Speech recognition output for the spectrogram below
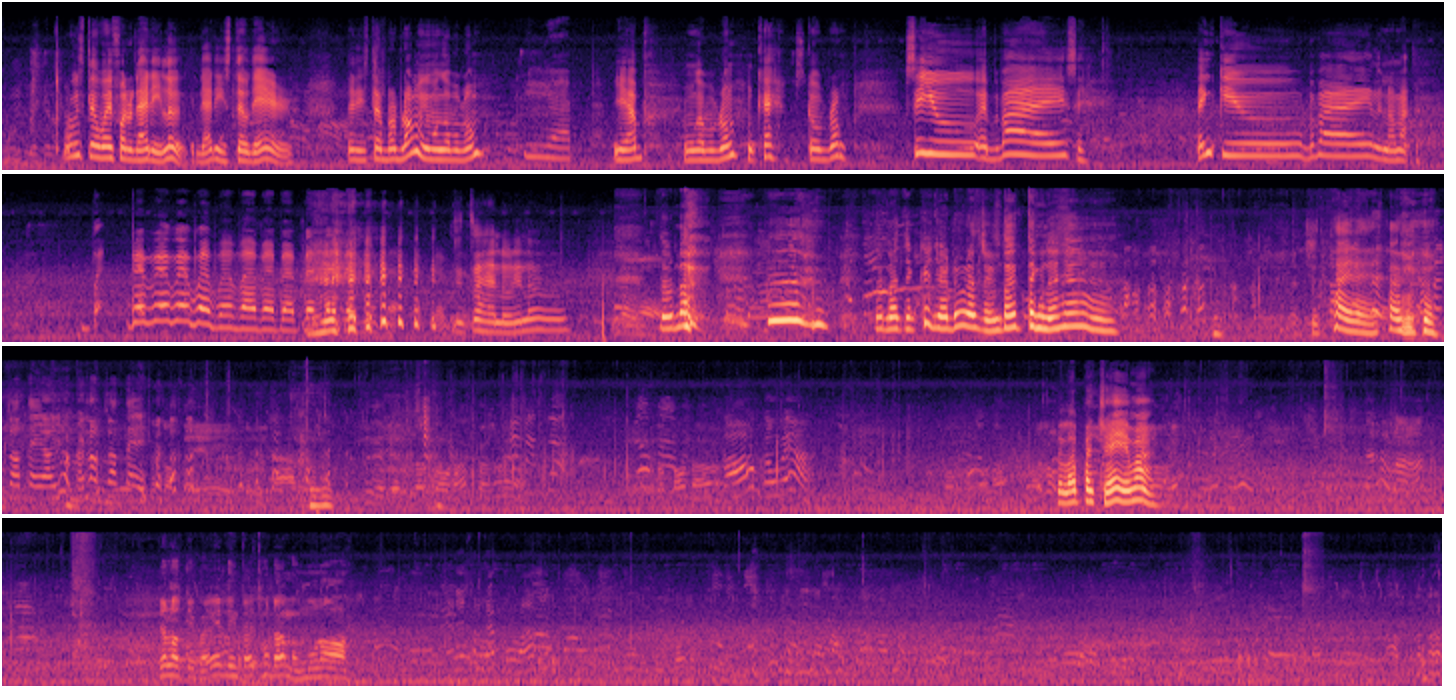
We still wait for the daddy. Look, daddy's still there. Daddy's still blong. You want to go blong? Yep. Yep. You want to go blong? Okay, let's go blong. See you. Eh, bye bye. Say. Thank you. Bye bye. Lên nào mà. Just say hello đi lo. Tụi nó Tụi nó chỉ cái giờ đúng là chúng tôi tình nữa ha. Chỉ thay này, thay mà. cho tè ơi, phải lo cho tè. Có, cô biết à? Tụi nó phải trẻ mà. Đó là thì phải lên tới thông đó mà mua nó.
